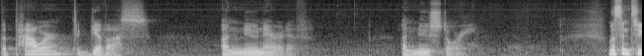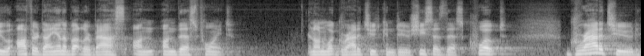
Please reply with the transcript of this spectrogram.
the power to give us a new narrative, a new story. Listen to author Diana Butler Bass on, on this point and on what gratitude can do. She says this quote, gratitude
